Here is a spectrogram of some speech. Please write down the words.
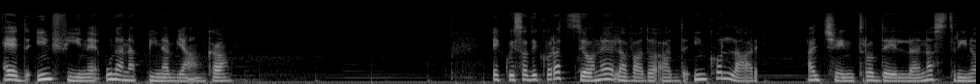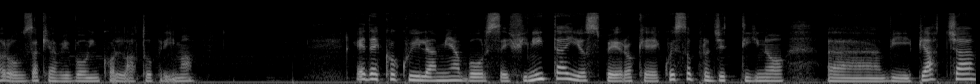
ed infine una nappina bianca e questa decorazione la vado ad incollare al centro del nastrino rosa che avevo incollato prima. Ed ecco qui la mia borsa è finita, io spero che questo progettino eh, vi piaccia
